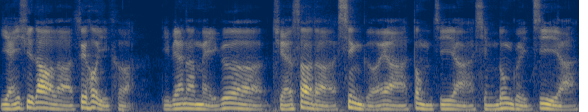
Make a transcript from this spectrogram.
延续到了最后一刻。里边的每个角色的性格呀、动机呀、行动轨迹呀，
